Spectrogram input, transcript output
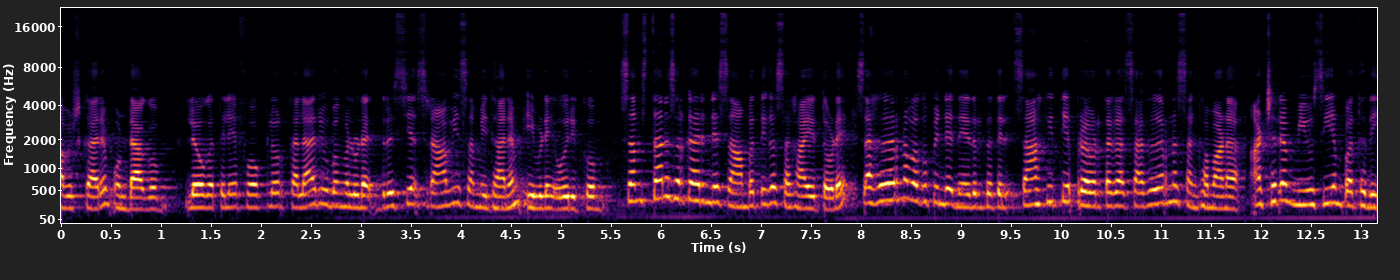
ആവിഷ്കാരം ഉണ്ടാകും. ലോകത്തിലെ ഫോക്ലോർ കലാരൂപങ്ങളുടെ ദൃശ്യ ശ്രാവ്യ സംവിധാനം ഇവിടെ ഒരുക്കും. സംസ്ഥാന സർക്കാരിന്റെ സാമ്പത്തിക സഹായത്തോടെ സഹകരണ വകുപ്പിന്റെ നേതൃത്വത്തിൽ സാഹിത്യ പ്രവർത്തക സഹകരണ സംഘമാണ് അക്ഷരം മ്യൂസിയം പദ്ധതി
